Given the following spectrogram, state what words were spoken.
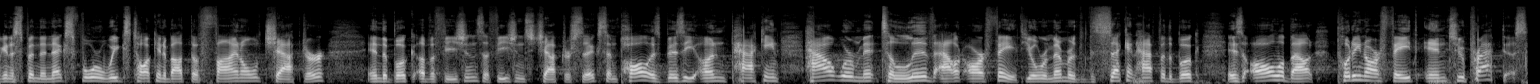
going to spend the next four weeks talking about the final chapter in the book of Ephesians, Ephesians chapter 6. And Paul is busy unpacking how we're meant to live out our faith. You'll remember that the second half of the book is all about putting our faith into practice.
